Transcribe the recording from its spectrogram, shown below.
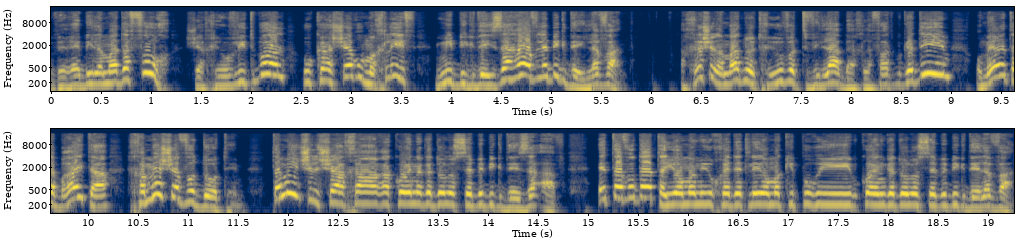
ורבי למד הפוך, שהחיוב לטבול הוא כאשר הוא מחליף מבגדי זהב לבגדי לבן. אחרי שלמדנו את חיוב הטבילה בהחלפת בגדים, אומרת הברייתא, חמש עבודות הם. תמיד של שחר הכהן הגדול עושה בבגדי זהב. את עבודת היום המיוחדת ליום הכיפורים, כהן גדול עושה בבגדי לבן.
